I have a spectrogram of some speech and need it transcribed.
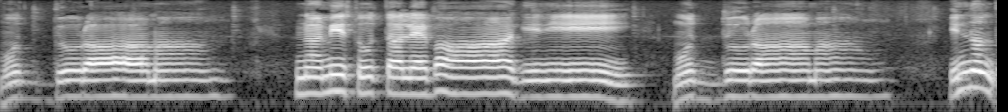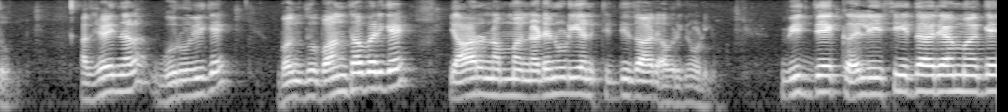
ಮುದ್ದು ರಾಮ. ನಮಿಸುತ್ತಲೆ ಬಾಗಿನಿ ಮುದ್ದು ರಾಮ. ಇನ್ನೊಂದು, ಅದು ಹೇಳಿದ್ನಲ್ಲ, ಗುರುವಿಗೆ, ಬಂಧು ಬಾಂಧವರಿಗೆ ಯಾರು ನಮ್ಮ ನಡೆನುಡಿಯನ್ನು ತಿದ್ದಿದ್ದಾರೆ ಅವರಿಗೆ ನೋಡಿ. ವಿದ್ಯೆ ಕಲಿಸಿದರೆಮಗೆ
